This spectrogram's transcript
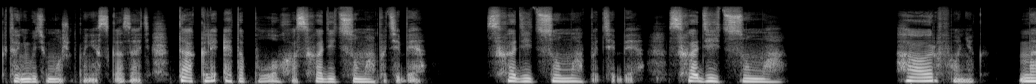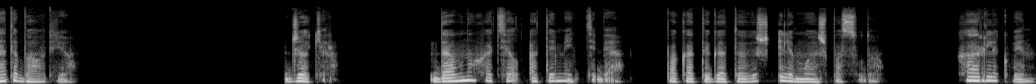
Кто-нибудь может мне сказать, так ли это плохо сходить с ума по тебе? Сходить с ума по тебе, сходить с ума. Хауэрфоник, mad about you. Джокер. Давно хотел отыметь тебя, пока ты готовишь или моешь посуду. Харли Квин.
